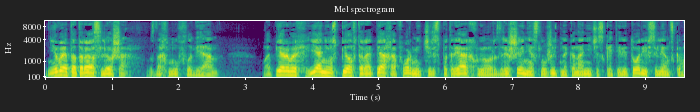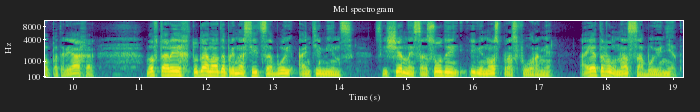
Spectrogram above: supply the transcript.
Не в этот раз, Лёша, вздохнул Флавиан. Во-первых, я не успел в торопях оформить через патриархию разрешение служить на канонической территории Вселенского патриарха. Во-вторых, туда надо приносить с собой антиминс, священные сосуды и вино с просфорами. А этого у нас с собою нет.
